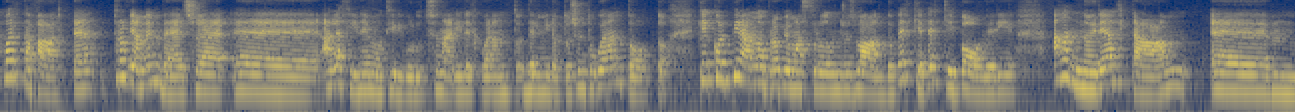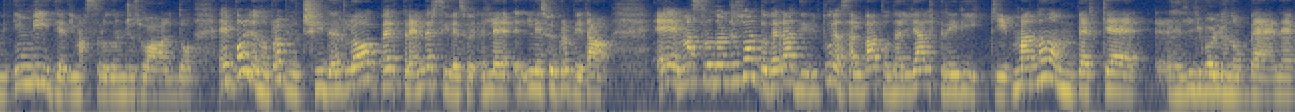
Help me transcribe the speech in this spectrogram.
quarta parte troviamo invece eh, alla fine i moti rivoluzionari del, 40, del 1848 che colpiranno proprio Mastro Don Gesualdo, perché? Perché i poveri hanno in realtà ehm, invidia di Mastro Don Gesualdo e vogliono proprio ucciderlo per prendersi le sue, le, le sue proprietà. E Mastro Don Gesualdo verrà addirittura salvato dagli altri ricchi ma non perché eh, gli vogliono bene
